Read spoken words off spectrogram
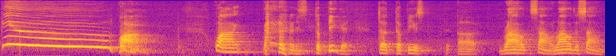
Pew! Guang! Guang is the biggest, the, the biggest uh, loud sound, loud sound.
